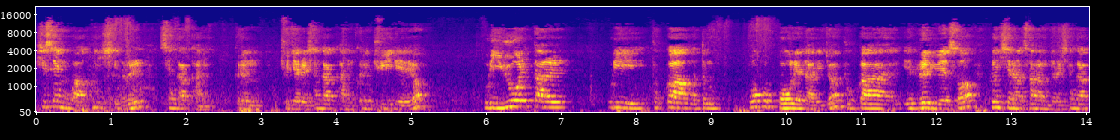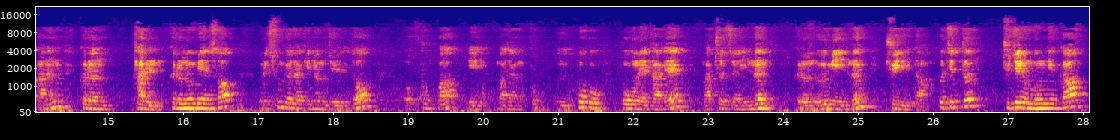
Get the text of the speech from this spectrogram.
희생과 헌신을 생각하는 그런 주제를 생각하는 그런 주일이에요. 우리 6월달 우리 국가 어떤 보국 보훈의 달이죠. 국가를 위해서 헌신한 사람들을 생각하는 그런 달 그런 의미에서 우리 순교자 기념주일도 국과 이 마장 국, 그 호국 보훈의 달에 맞춰져 있는 그런 의미 있는 주일이다. 어쨌든 주제는 뭡니까?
